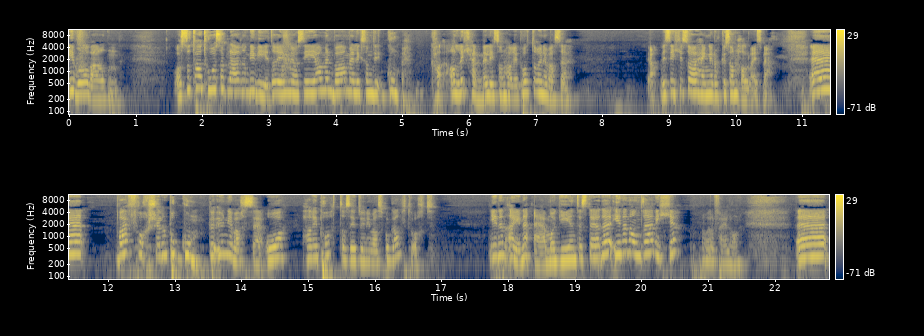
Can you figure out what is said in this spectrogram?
I vår verden. Og så tar trosopplæreren de videre inn med å si ja, men hva med liksom de, Alle kjenner litt sånn Harry Potter-universet. Ja, Hvis ikke så henger dere sånn halvveis med. Eh, hva er forskjellen på Gompe-universet og Harry Potter sitt univers på Galtvort. I den ene er magien til stede, i den andre er den ikke. Nå var det feil hånd. Eh,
